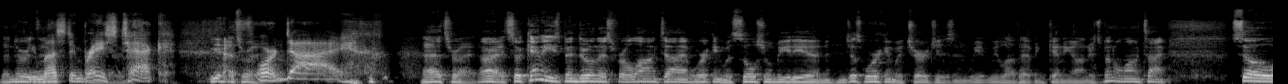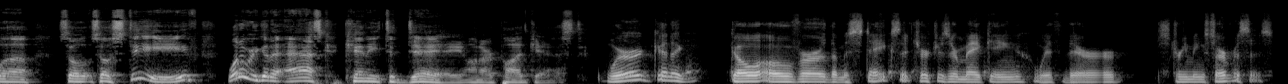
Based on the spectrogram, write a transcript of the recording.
the nerds you must embrace tech yeah that's right or die That's right. All right. So Kenny's been doing this for a long time, working with social media and, and just working with churches, and we, we love having Kenny on. It's been a long time. So uh, so so Steve, what are we going to ask Kenny today on our podcast? We're going to go over the mistakes that churches are making with their streaming services.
